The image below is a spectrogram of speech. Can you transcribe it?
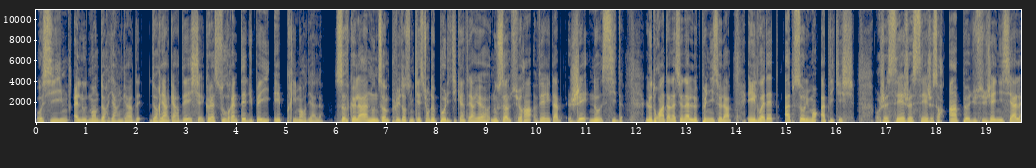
Aussi, elle nous demande de rien regarder, de rien regarder que la souveraineté du pays est primordiale. Sauf que là, nous ne sommes plus dans une question de politique intérieure, nous sommes sur un véritable génocide. Le droit international le punit cela et il doit être absolument appliqué. Bon, je sais, je sais, je sors un peu du sujet initial,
